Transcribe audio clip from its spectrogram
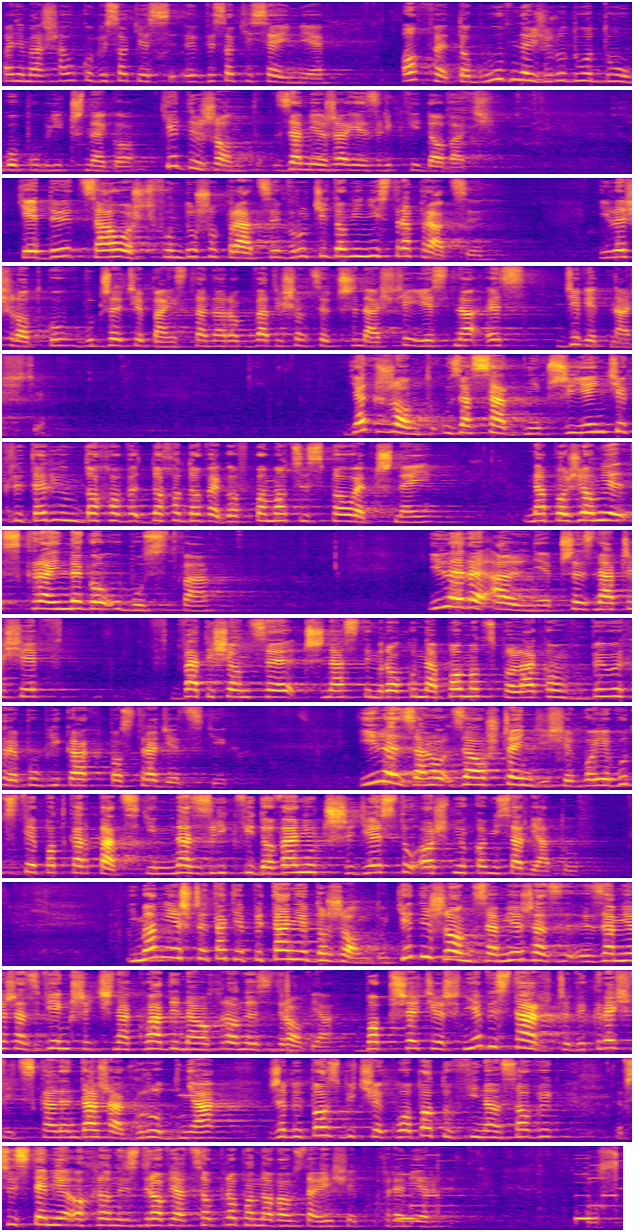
Panie Marszałku, Wysokie, Wysoki Sejmie, OFE to główne źródło długu publicznego. Kiedy rząd zamierza je zlikwidować? Kiedy całość Funduszu Pracy wróci do ministra pracy? Ile środków w budżecie państwa na rok 2013 jest na S19? Jak rząd uzasadni przyjęcie kryterium docho- dochodowego w pomocy społecznej na poziomie skrajnego ubóstwa? Ile realnie przeznaczy się w, w 2013 roku na pomoc Polakom w byłych republikach postradzieckich? Ile za, zaoszczędzi się w województwie podkarpackim na zlikwidowaniu 38 komisariatów? I mam jeszcze takie pytanie do rządu. Kiedy rząd zamierza, zwiększyć nakłady na ochronę zdrowia? Bo przecież nie wystarczy wykreślić z kalendarza grudnia, żeby pozbyć się kłopotów finansowych w systemie ochrony zdrowia, co proponował, zdaje się, premier Tusk.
